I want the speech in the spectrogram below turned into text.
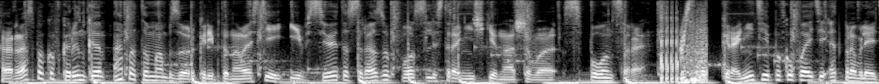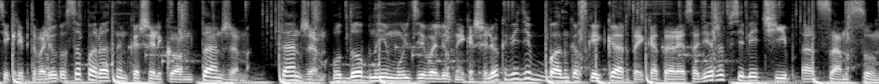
Распаковка рынка, а потом обзор крипто новостей, и все это сразу после странички нашего спонсора. Храните, покупайте, отправляйте криптовалюту с аппаратным кошельком Tangem. Tangem – удобный мультивалютный кошелек в виде банковской карты, которая содержит в себе чип от Samsung.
